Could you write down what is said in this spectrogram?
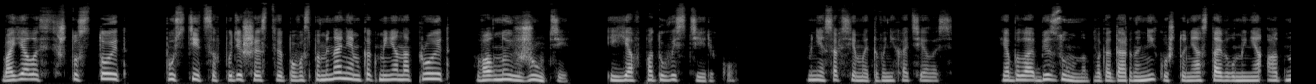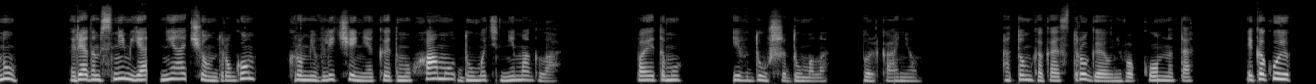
Боялась, что стоит пуститься в путешествие по воспоминаниям, как меня накроет волной жути, и я впаду в истерику. Мне совсем этого не хотелось. Я была безумно благодарна Нику, что не оставил меня одну. Рядом с ним я ни о чем другом, кроме влечения к этому хаму, думать не могла. Поэтому и в душе думала только о нем. О том, какая строгая у него комната и какую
